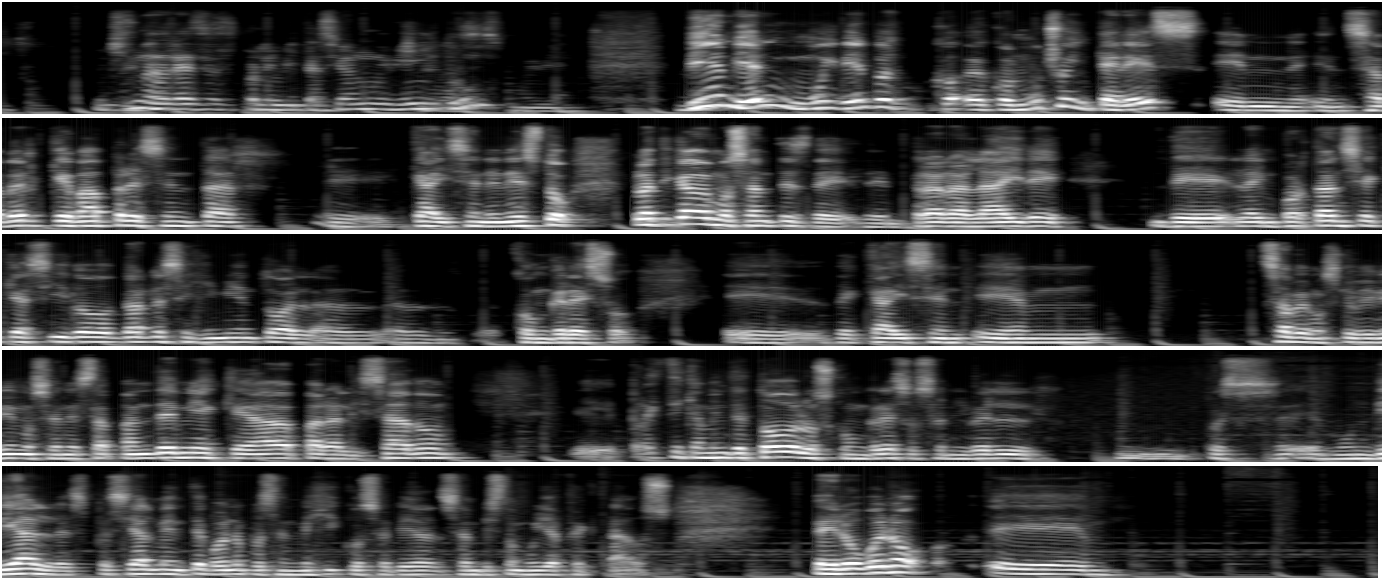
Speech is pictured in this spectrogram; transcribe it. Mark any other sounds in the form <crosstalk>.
Muchísimas gracias por la invitación, muy bien, ¿y tú? Muy bien. Bien, bien, muy bien, pues eh, con, mucho interés en, saber qué va a presentar Kaizen en esto. Platicábamos antes de, entrar al aire de la importancia que ha sido darle seguimiento al Congreso. Eh, de Kaizen. Em, sabemos que vivimos en esta pandemia que ha paralizado eh, prácticamente todos los congresos a nivel mm, pues, eh, mundial, especialmente, bueno, pues en México se, han visto muy afectados. Pero bueno,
